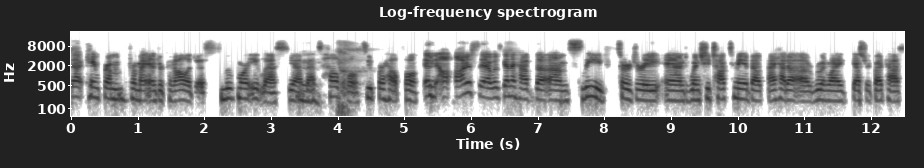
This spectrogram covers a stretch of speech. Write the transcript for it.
that came from from my endocrinologist. Move more, eat less. Yeah, mm. that's helpful, super helpful. And uh, honestly, I was going to have the um, sleeve surgery, and when she talked to me about, I had a, a Roux-en-Y gastric bypass.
